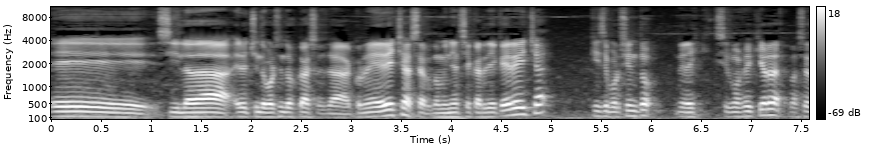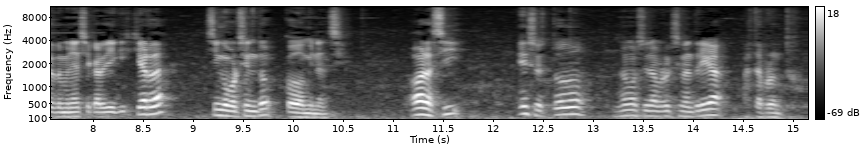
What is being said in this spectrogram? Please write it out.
si la da el 80% de los casos la coronaria derecha, va a ser dominancia cardíaca derecha, 15% de la circunfleja izquierda va a ser dominancia cardíaca izquierda, 5% codominancia. Ahora sí, eso es todo. Nos vemos en la próxima entrega. Hasta pronto.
